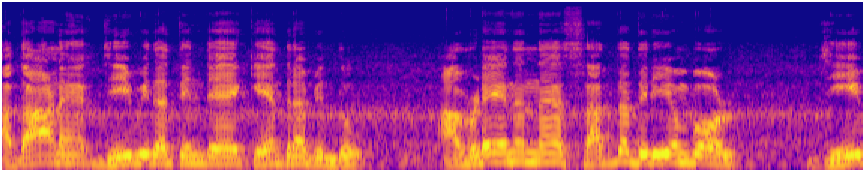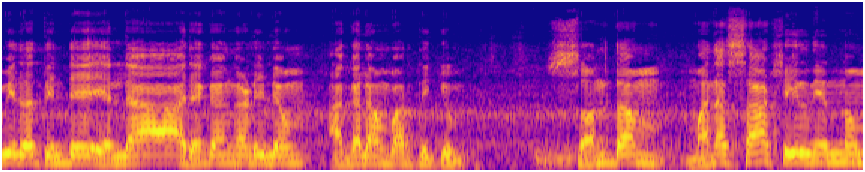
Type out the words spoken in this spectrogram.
അതാണ് ജീവിതത്തിന്റെ കേന്ദ്രബിന്ദു. അവിടെ നിന്ന് ശ്രദ്ധ തിരിയുമ്പോൾ ജീവിതത്തിന്റെ എല്ലാ രംഗങ്ങളിലും അകലം വർദ്ധിക്കും. സ്വന്തം മനസ്സാക്ഷിയിൽ നിന്നും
